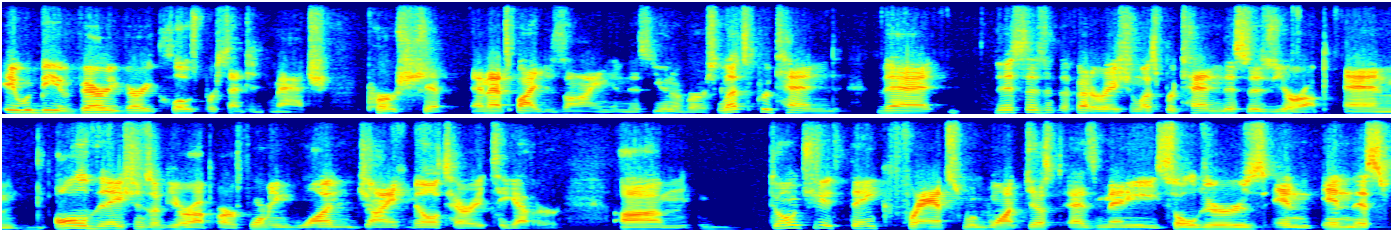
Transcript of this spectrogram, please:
it would be a very, very close percentage match per ship. And that's by design in this universe. Let's pretend that this isn't the Federation. Let's pretend this is Europe, and all of the nations of Europe are forming one giant military together. Um, don't you think France would want just as many soldiers in in this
